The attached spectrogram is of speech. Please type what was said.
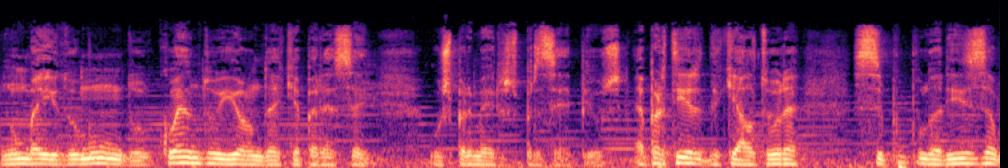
no meio do mundo. Quando e onde é que aparecem os primeiros presépios? A partir de que altura se popularizam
